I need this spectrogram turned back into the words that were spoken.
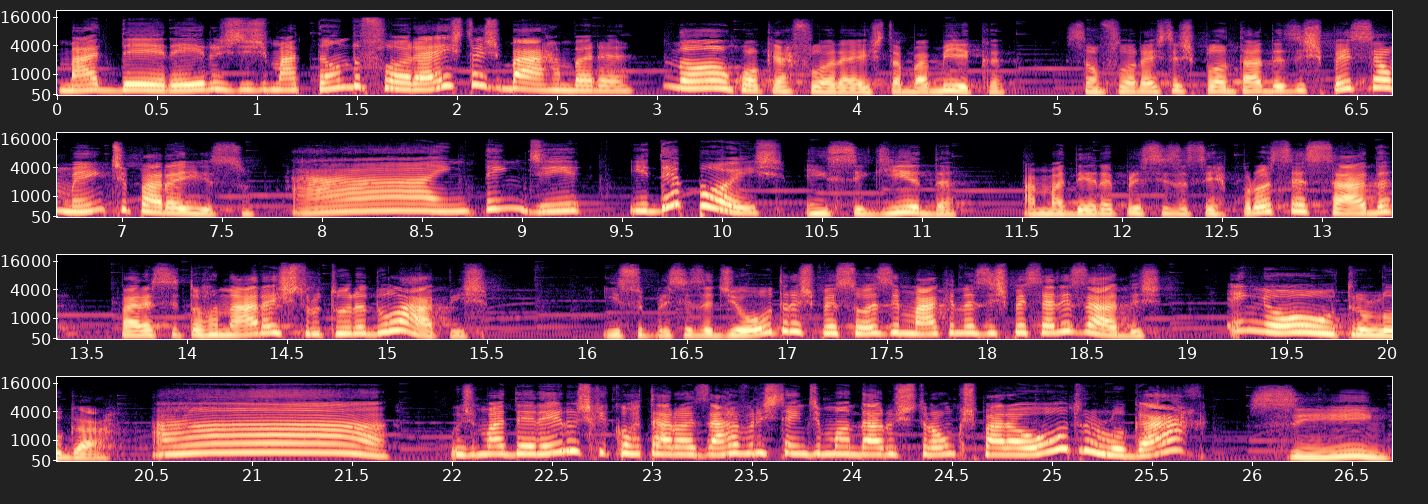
Madeireiros desmatando florestas, Bárbara. Não qualquer floresta, Babica. São florestas plantadas especialmente para isso. Ah, entendi. E depois? Em seguida, a madeira precisa ser processada para se tornar a estrutura do lápis. Isso precisa de outras pessoas e máquinas especializadas, em outro lugar. Ah, os madeireiros que cortaram as árvores têm de mandar os troncos para outro lugar? Sim,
